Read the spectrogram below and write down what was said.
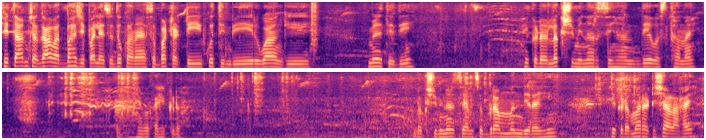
तिथं आमच्या गावात भाजीपाल्याचं दुकान आहे असं बटाटी कोथिंबीर वांगी मिळते ती. इकडं लक्ष्मी नरसिंह देवस्थान आहे. हे बघा इकडं. लक्ष्मी नरसिंह आमचं ग्राम मंदिर आहे. इकडं मराठी शाळा आहे.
